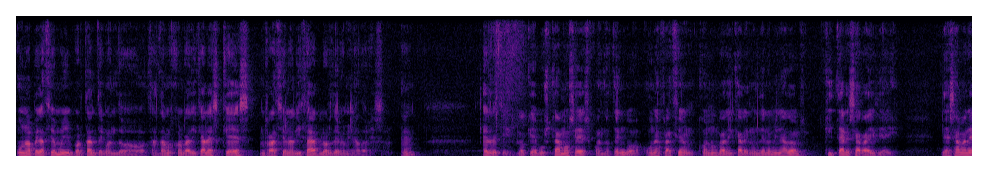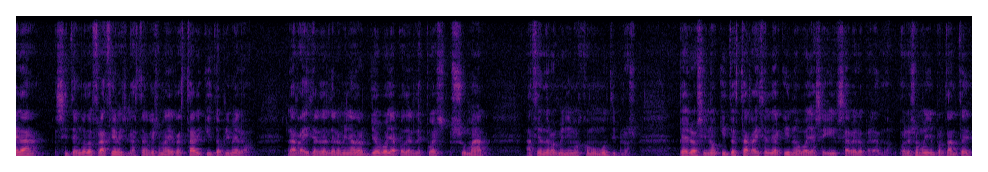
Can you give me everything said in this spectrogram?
una operación muy importante cuando tratamos con radicales, que es racionalizar los denominadores. ¿eh? Es decir, lo que buscamos es, cuando tengo una fracción con un radical en un denominador, quitar esa raíz de ahí. De esa manera, si tengo dos fracciones y las tengo que sumar y restar y quito primero las raíces del denominador, yo voy a poder después sumar haciendo los mínimos como múltiplos pero si no quito estas raíces de aquí no voy a seguir saber operando. Por eso es muy importante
